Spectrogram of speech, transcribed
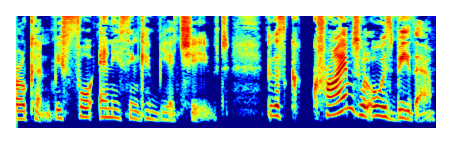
broken before anything can be achieved. Because c- crimes will always be there,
